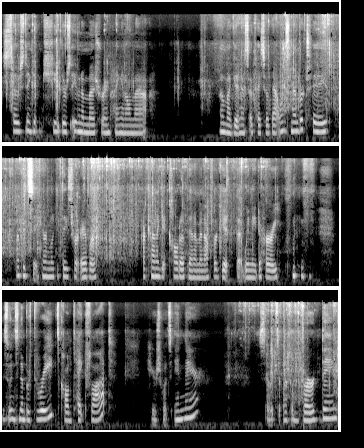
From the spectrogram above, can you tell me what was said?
So stinking cute. There's even a mushroom hanging on that. Oh my goodness. Okay, so that one's number two. I could sit here and look at these forever. I kind of get caught up in them and I forget that we need to hurry. this one's number three. It's called Take Flight. Here's what's in there. So it's like a bird themed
